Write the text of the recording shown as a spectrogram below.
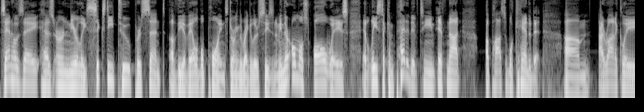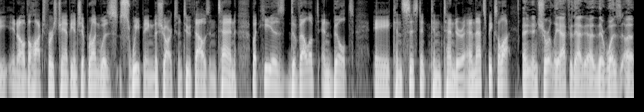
San Jose has earned nearly 62% of the available points during the regular season. I mean, they're almost always at least a competitive team, if not a possible candidate. Um, ironically, you know, the Hawks' first championship run was sweeping the Sharks in 2010, but he has developed and built a consistent contender, and that speaks a lot. And, and shortly after that, uh, there was a,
